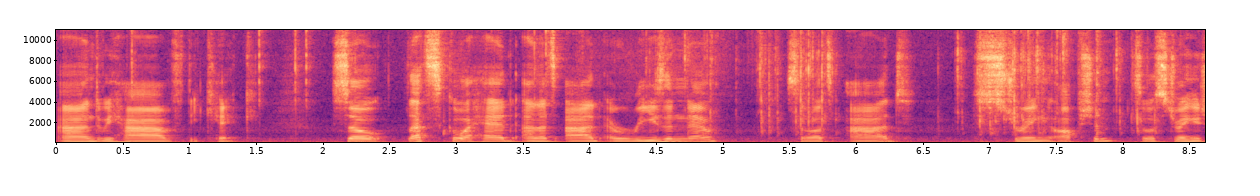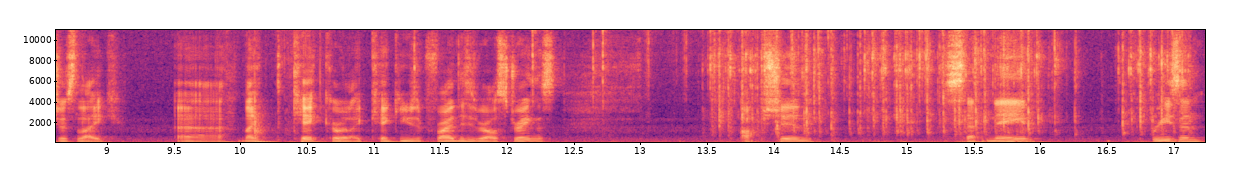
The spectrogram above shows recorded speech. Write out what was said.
and we have the kick. So let's go ahead and let's add a reason now so let's add string option. So a string is just like uh, like kick or like kick user provide. These are all strings. Option, set name, reason,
